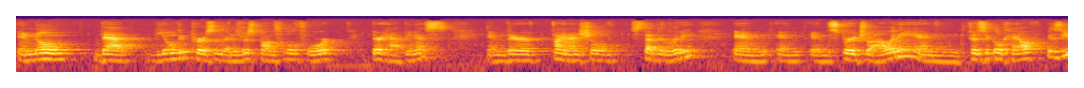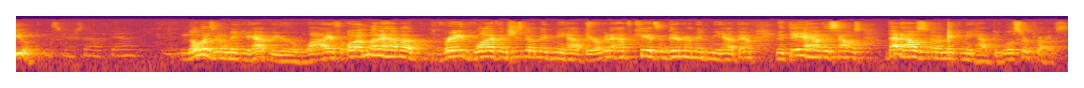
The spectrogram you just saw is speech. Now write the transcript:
and know that the only person that is responsible for their happiness and their financial stability and, and, and spirituality and physical health is you. It's yourself, yeah. Nobody's gonna make you happy. Your wife, oh, I'm gonna have a great wife and she's gonna make me happy. Or I'm gonna have kids and they're gonna make me happy. The day I have this house, that house is gonna make me happy. Well, surprise.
